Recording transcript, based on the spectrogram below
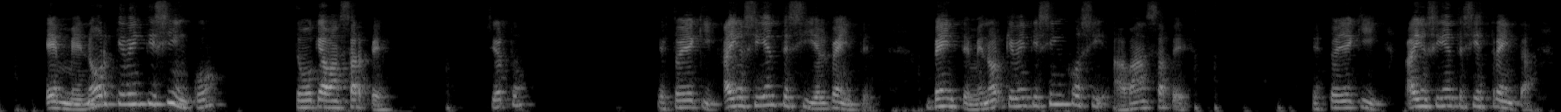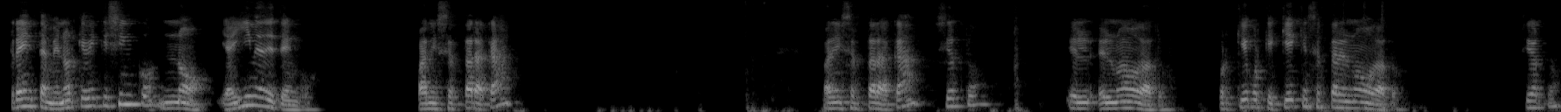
es menor que 25, tengo que avanzar P. ¿Cierto? Estoy aquí. ¿Hay un siguiente? Sí, el 20. 20 menor que 25, sí, avanza P. Estoy aquí. ¿Hay un siguiente? Sí, es 30. 30 menor que 25, no. Y ahí me detengo. Para insertar acá. Para insertar acá, ¿cierto? El, el nuevo dato. ¿Por qué? Porque aquí hay que insertar el nuevo dato. ¿Cierto?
